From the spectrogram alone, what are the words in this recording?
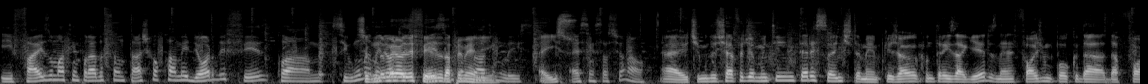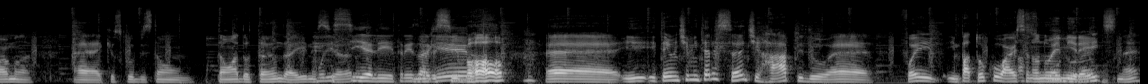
e faz uma temporada fantástica com a melhor defesa, com a me- segunda, Segunda melhor, melhor defesa, defesa da Premier League. É isso? É sensacional. É, e o time do Sheffield é muito interessante também, porque joga com três zagueiros, né? Foge um pouco da, da fórmula é, que os clubes estão estão adotando aí nesse ano. Ali, três Muricy zagueiros. Ball. É, e, e tem um time interessante, rápido. É, foi, empatou com o Arsenal no Cascudo, né? Emirates, né?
